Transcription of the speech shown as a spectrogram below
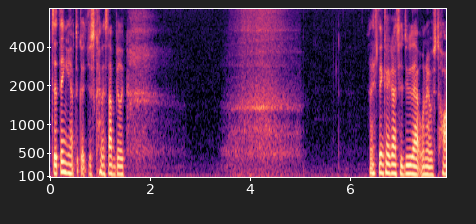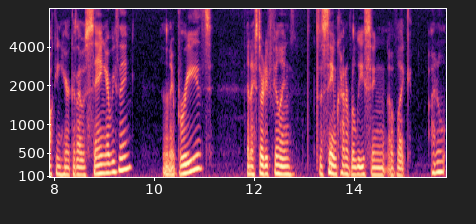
it's a thing you have to just kind of stop and be like and i think i got to do that when i was talking here because i was saying everything and then i breathed and i started feeling the same kind of releasing of like i don't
